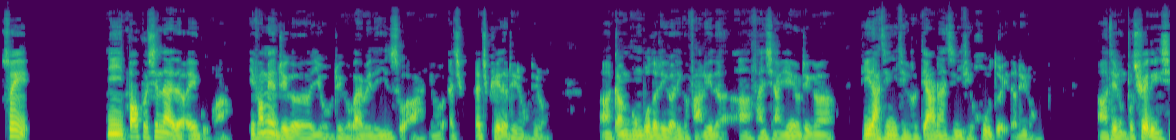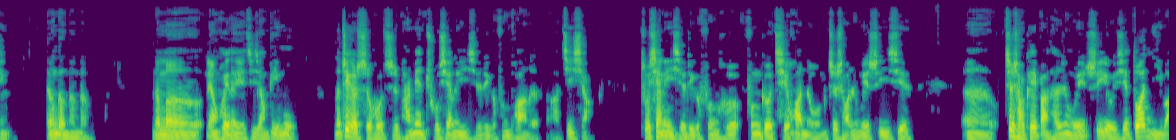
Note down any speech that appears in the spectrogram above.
所以。你包括现在的 A 股啊，一方面这个有这个外围的因素啊，有 H H K 的这种这种啊刚公布的这个这个法律的啊反响，也有这个第一大经济体和第二大经济体互怼的这种啊这种不确定性等等等等。那么两会呢也即将闭幕，那这个时候其实盘面出现了一些这个分化的啊迹象，出现了一些这个风和风格切换的，我们至少认为是一些嗯至少可以把它认为是有一些端倪吧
